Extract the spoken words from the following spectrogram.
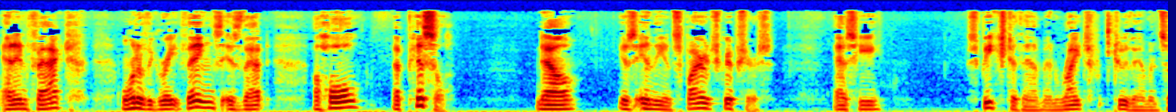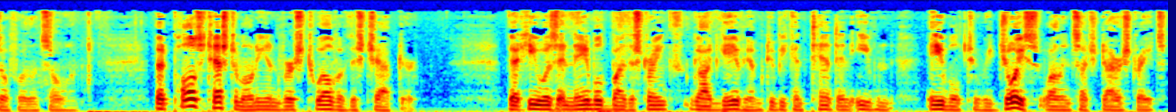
And in fact, one of the great things is that a whole epistle now is in the inspired scriptures as he speaks to them and writes to them and so forth and so on. That Paul's testimony in verse 12 of this chapter that he was enabled by the strength God gave him to be content and even able to rejoice while in such dire straits,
